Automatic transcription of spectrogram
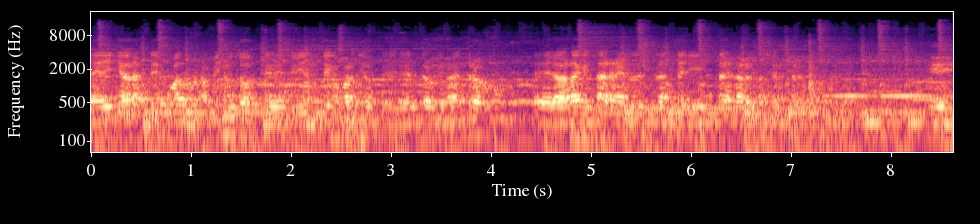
eh, y que ahora esté jugando unos minutos, que si bien tengo partidos que entro que no entro, eh, la verdad que estar en el plantel y estar en la rotación es algo muy Eh,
